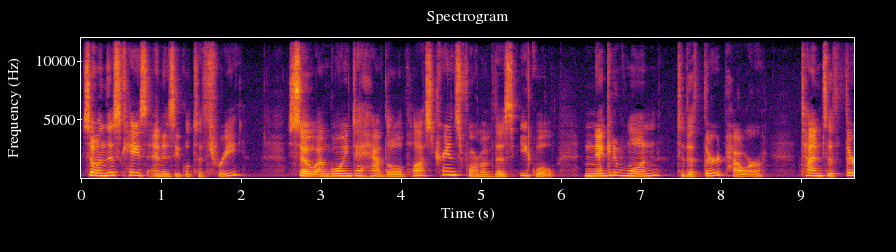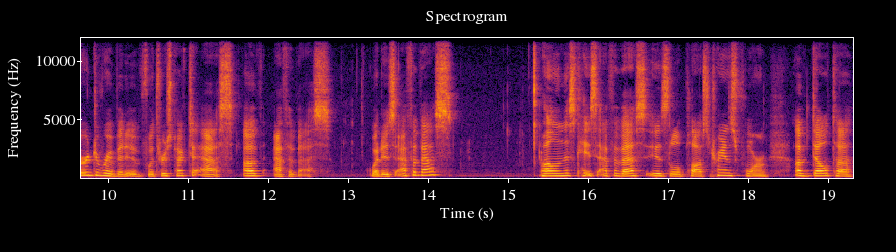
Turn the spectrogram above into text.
So in this case, n is equal to 3. So I'm going to have the Laplace transform of this equal negative 1 to the third power times the third derivative with respect to s of f of s. What is f of s? Well, in this case, f of s is the Laplace transform of delta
